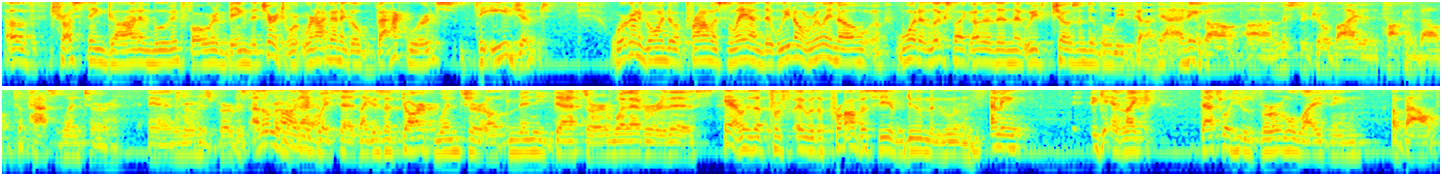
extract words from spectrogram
of trusting God and moving forward and being the church. We're, we're not going to go backwards to Egypt we're going to go into a promised land that we don't really know what it looks like other than that we've chosen to believe God. Yeah, I think about uh, Mr. Joe Biden talking about the past winter. And remember his verbiage? I don't remember Oh, exactly yeah. what he says. Like it's a dark winter of many deaths or whatever it is. Yeah, it was a prof- it was a prophecy of doom and gloom. I mean, again, like that's what he was verbalizing about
